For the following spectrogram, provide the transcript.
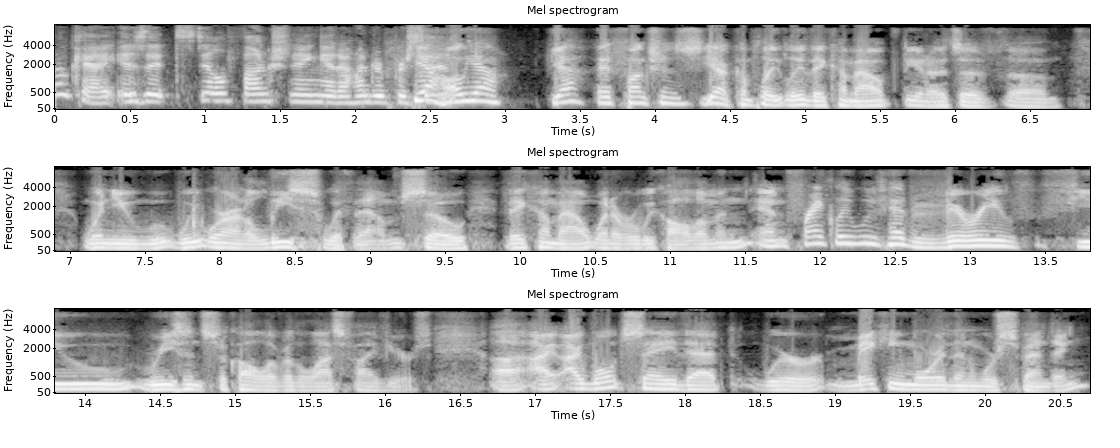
Okay, is it still functioning at 100%? Yeah. Oh, yeah. Yeah, it functions. Yeah, completely. They come out. You know, it's a um, when you we, we're on a lease with them, so they come out whenever we call them. And and frankly, we've had very few reasons to call over the last five years. Uh, I I won't say that we're making more than we're spending.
